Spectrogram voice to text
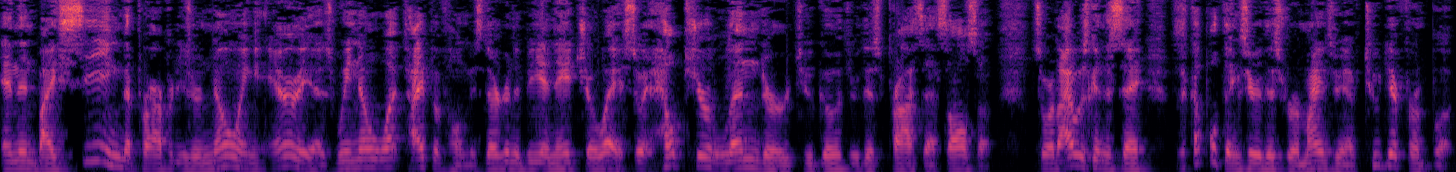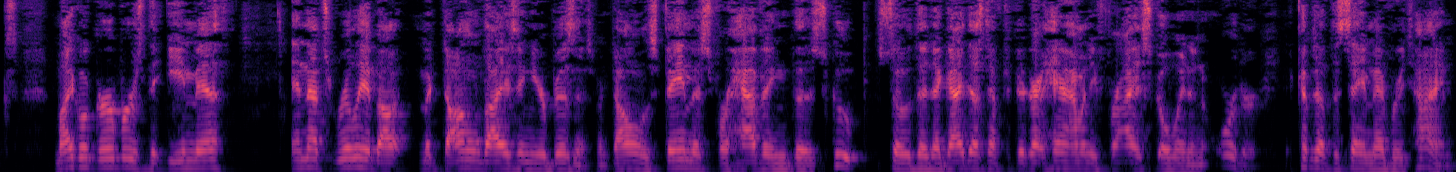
And then by seeing the properties or knowing areas, we know what type of home is there going to be an HOA. So it helps your lender to go through this process also. So what I was going to say, there's a couple things here. This reminds me of two different books. Michael Gerber's The E Myth and that's really about McDonaldizing your business. McDonald's is famous for having the scoop so that a guy doesn't have to figure out hey, how many fries go in an order It comes out the same every time.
